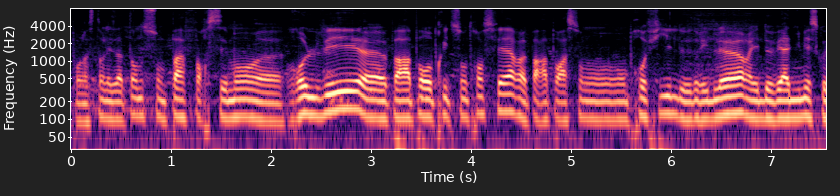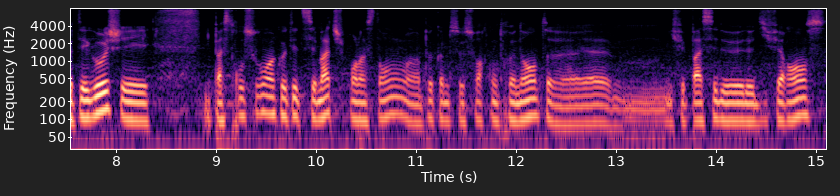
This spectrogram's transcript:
Pour l'instant, les attentes ne sont pas forcément euh, relevées euh, par rapport au prix de son transfert, euh, par rapport à son profil de dribbleur. Il devait animer ce côté gauche et il passe trop souvent à côté de ses matchs pour l'instant, un peu comme ce soir contre Nantes. Il fait pas assez de, de différence.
